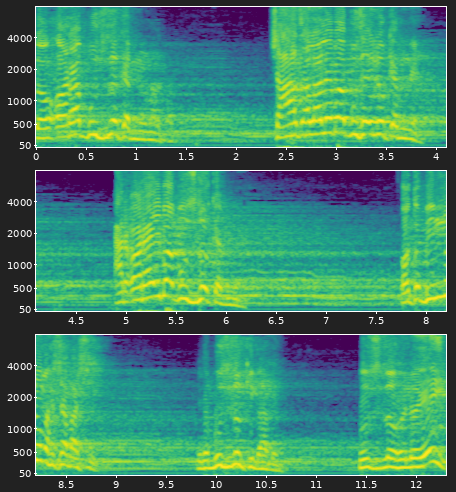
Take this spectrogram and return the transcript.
তো ওরা বুঝলো কেমনে ওনার কথা? শাহজালালে বা বুঝাইলো কেমনে? আর ওরাই বা বুঝলো কেমনে? কত ভিন্ন ভাষাভাষী। এটা বুঝলো কীভাবে? বুঝলো হলো এই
